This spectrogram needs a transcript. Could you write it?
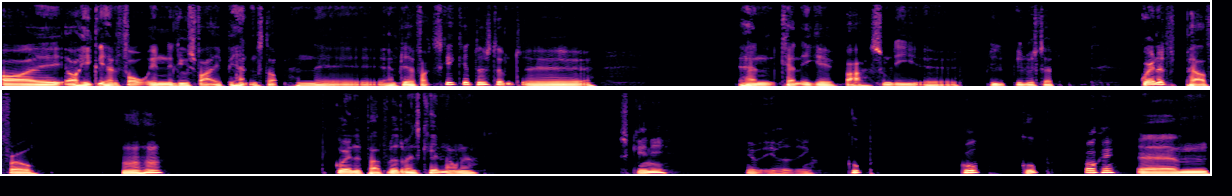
og, øh, og Higley, han får en livsvarig behandlingsdom. Han, øh, han bliver faktisk ikke dødsdømt. Øh, han kan ikke bare som lige øh, blive, blive løsladt. Gwyneth Paltrow. Mhm. Gwyneth Paltrow. Ved du, hvad hans kælenavn er? Skinny. Jeg ved, jeg ved det ikke. Gup. Gup? Gup. Okay. Øhm,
